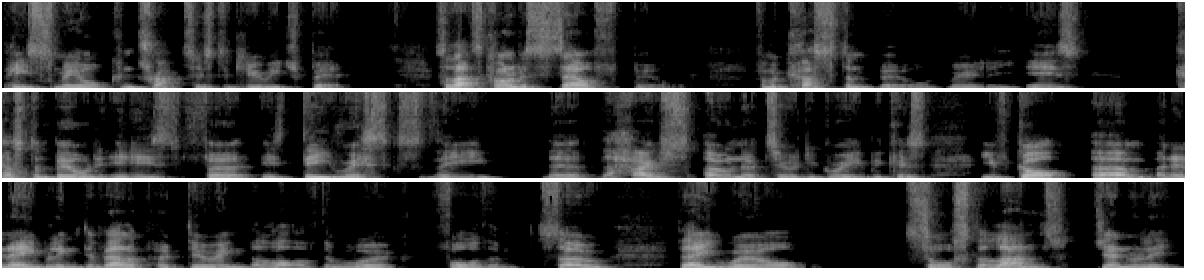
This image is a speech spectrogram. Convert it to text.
piecemeal contractors to do each bit. So that's kind of a self build. From a custom build, really, is custom build is for is de-risks the the the house owner to a degree because you've got um, an enabling developer doing a lot of the work for them. So they will source the land generally.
